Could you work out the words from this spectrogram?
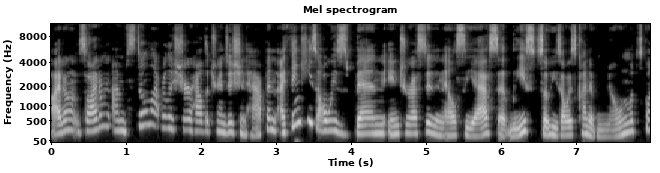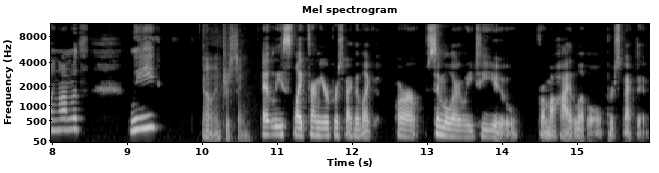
I don't so I don't I'm still not really sure how the transition happened. I think he's always been interested in LCS at least, so he's always kind of known what's going on with League, Oh, interesting. at least like from your perspective like or similarly to you from a high level perspective.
